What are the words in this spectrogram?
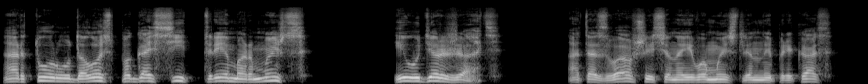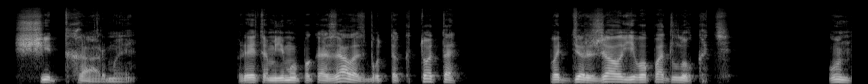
Артуру удалось погасить тремор мышц и удержать отозвавшийся на его мысленный приказ щит Дхармы. При этом ему показалось, будто кто-то поддержал его под локоть. Он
